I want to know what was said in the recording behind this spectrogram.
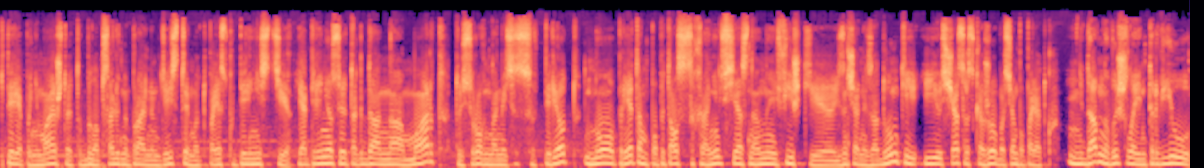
теперь я понимаю, что это было абсолютно правильным действием эту поездку перенести. Я перенес ее тогда на март, то есть ровно на месяц вперед, но при этом попытался сохранить все основные фишки изначальной задумки, и сейчас расскажу обо всем по порядку. Недавно вышло интервью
